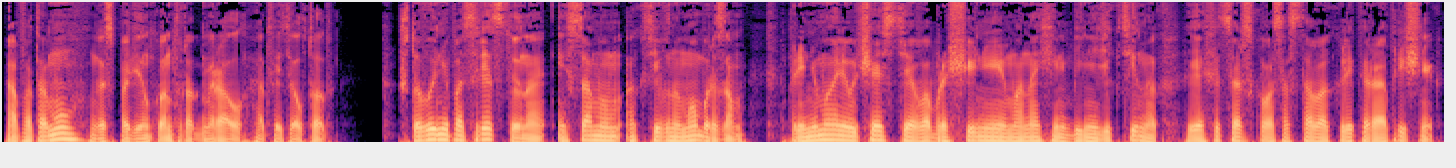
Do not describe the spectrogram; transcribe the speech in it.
«А потому, господин контр-адмирал», — ответил тот, «что вы непосредственно и самым активным образом принимали участие в обращении монахинь-бенедиктинок и офицерского состава клипера «Опричник»,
